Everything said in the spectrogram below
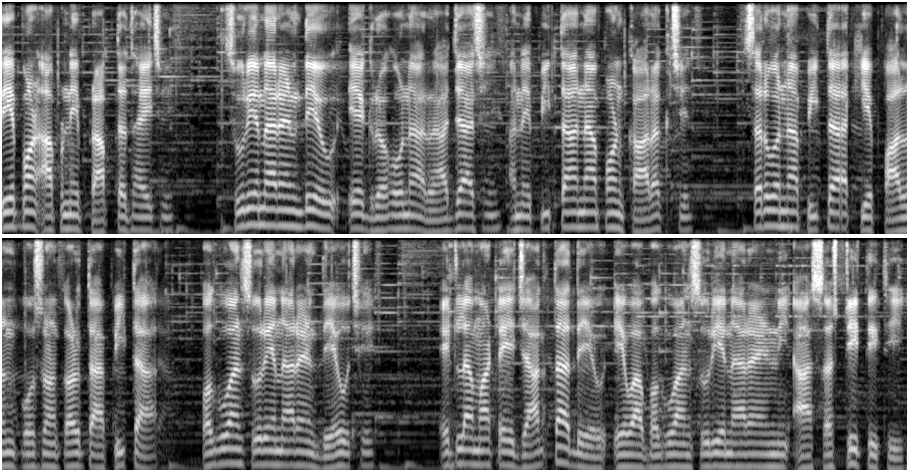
તે પણ આપણને પ્રાપ્ત થાય છે. સૂર્યનારાયણ દેવ એ ગ્રહોના રાજા છે અને પિતાના પણ કારક છે. સર્વના પિતા કે પાલન પોષણ કરતા પિતા ભગવાન સૂર્યનારાયણ દેવ છે. એટલા માટે જાગતા દેવ એવા ભગવાન સૂર્યનારાયણની આ ષષ્ઠી તિથિ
